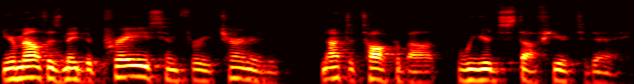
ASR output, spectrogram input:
Your mouth is made to praise Him for eternity, not to talk about weird stuff here today.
